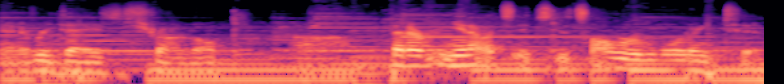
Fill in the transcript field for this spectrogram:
Every day is a struggle, uh, but you know, it's, it's it's all rewarding too.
